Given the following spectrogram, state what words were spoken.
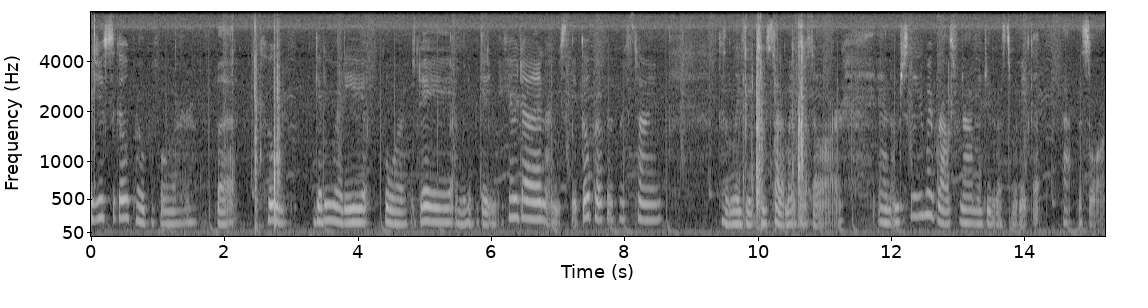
used to GoPro before, but cool. Getting ready for the day. I'm gonna be getting my hair done. I'm using a GoPro for the first time because I'm lazy to set up my DSLR. And I'm just gonna do my brows for now. I'm gonna do the rest of my makeup at the salon.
